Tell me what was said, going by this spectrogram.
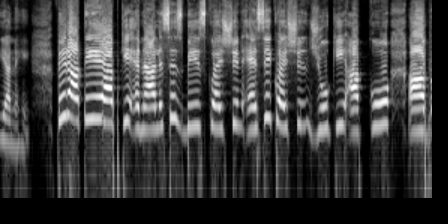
या नहीं। फिर आते हैं आपके एनालिसिस बेस्ड क्वेश्चन ऐसे क्वेश्चन जो कि आपको आप,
